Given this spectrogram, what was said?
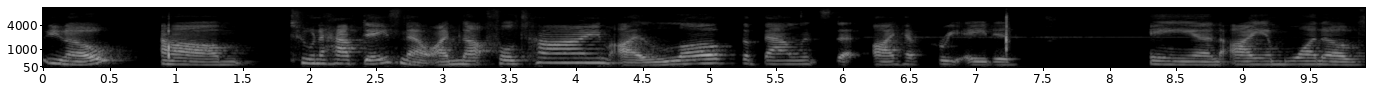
you know, um, two and a half days now. I'm not full time. I love the balance that I have created. And I am one of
